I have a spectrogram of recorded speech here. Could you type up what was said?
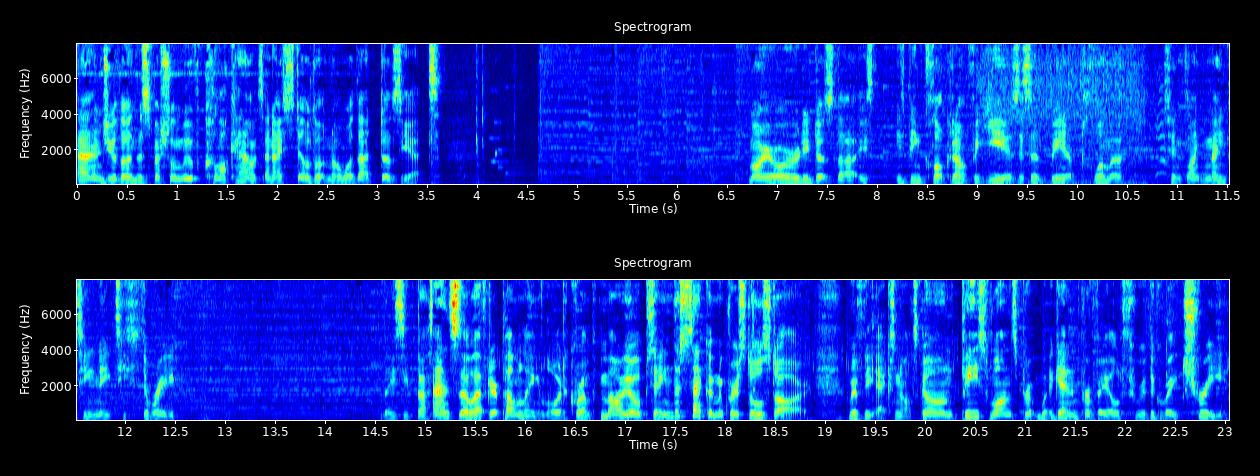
And you learned the special move Clock Out, and I still don't know what that does yet. Mario already does that. He's he's been clocked out for years. He's been a plumber since like 1983. Lazy bastard. And so, after pummeling Lord Crump, Mario obtained the second Crystal Star. With the X-Nauts gone, peace once pre again prevailed through the Great Tree.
